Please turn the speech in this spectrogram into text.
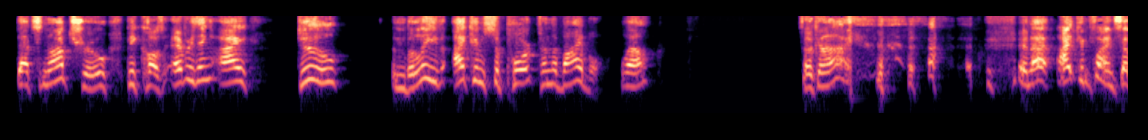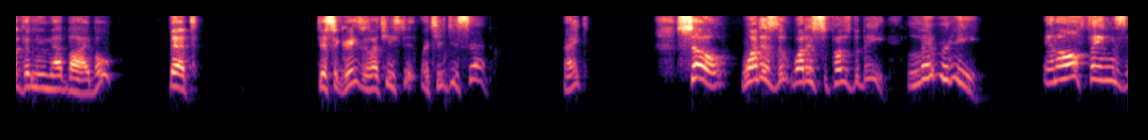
that's not true because everything I do and believe I can support from the Bible. Well, so can I. and I, I can find something in that Bible that disagrees with what you, what you just said, right? So what is the, what is supposed to be? Liberty. In all things,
